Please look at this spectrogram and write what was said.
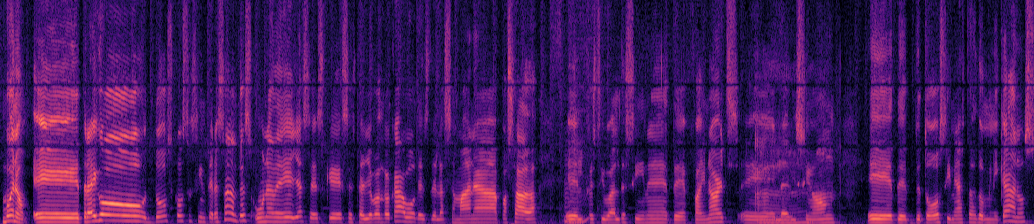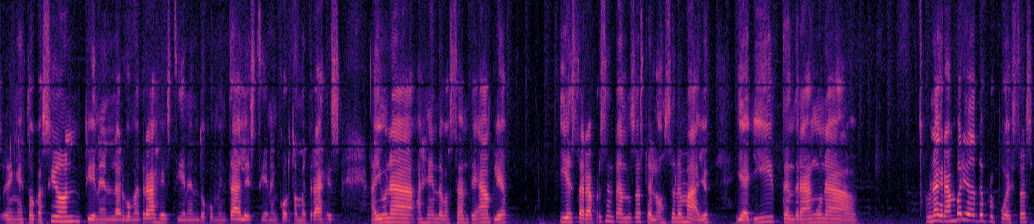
Bueno, eh, traigo dos cosas interesantes. Una de ellas es que se está llevando a cabo desde la semana pasada el. Festival de Cine de Fine Arts, eh, la Ah. edición eh, de, de todos cineastas dominicanos. En esta ocasión tienen largometrajes, tienen documentales, tienen cortometrajes. Hay una agenda bastante amplia y estará presentándose hasta el 11 de mayo y allí tendrán una, una gran variedad de propuestas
